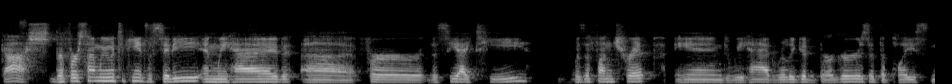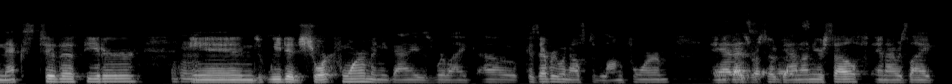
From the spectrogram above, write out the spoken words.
gosh, the first time we went to Kansas City and we had uh, for the CIT was a fun trip, and we had really good burgers at the place next to the theater. Mhm. And we did short form, and you guys were like, "Oh," because everyone else did long form, and Yeah, you guys were so down on yourself. And I was like,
